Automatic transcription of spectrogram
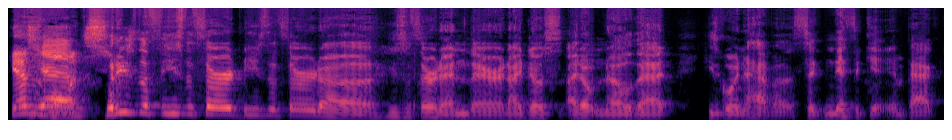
He has his yeah, moments. but he's the he's the third he's the third uh he's the third end there, and I just I don't know that he's going to have a significant impact.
